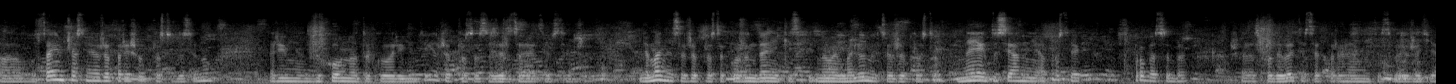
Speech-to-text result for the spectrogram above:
а останнім часом я вже перейшов, просто досягнув рівня духовного такого рівня. То я вже просто созерцаю це все. Вже. Для мене це вже просто кожен день якийсь новий малюнок, це вже просто не як досягнення, а просто як спроба себе ще раз подивитися, переглянути своє життя.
